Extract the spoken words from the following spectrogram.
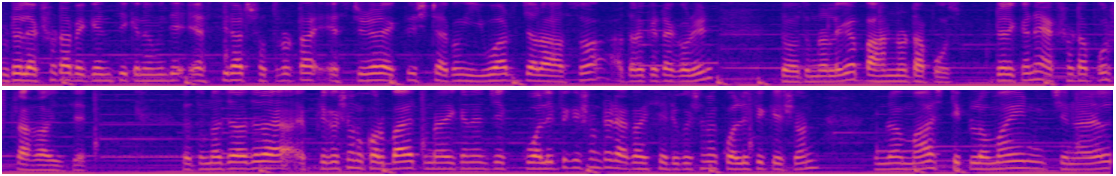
টোটাল একশোটা ভ্যাকেন্সি এখানের মধ্যে এসসির সতেরোটা এসটির একত্রিশটা এবং ইউআর যারা আসো আদার ক্যাটাগরির তো তোমরা লেগে বাহান্নটা পোস্ট টোটাল এখানে একশোটা পোস্ট রাখা হয়েছে। তো তোমরা যারা যারা অ্যাপ্লিকেশন করবা তোমরা এখানে যে কোয়ালিফিকেশনটা রাখা হয়েছে এডুকেশনাল কোয়ালিফিকেশন তোমরা must diploma in general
